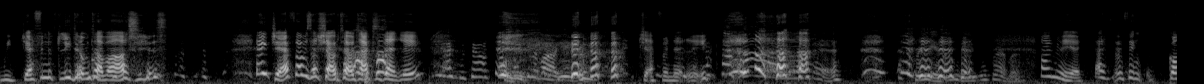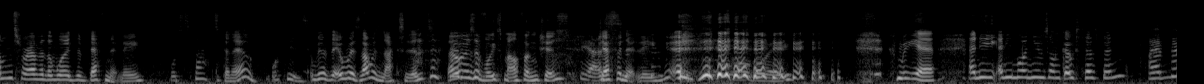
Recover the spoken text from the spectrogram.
we definitely don't have arses. hey, Jeff, that was a shout out accidentally. Jeff, we can't stop thinking about you. definitely. I love it. That's brilliant. I'm gonna use it forever. I'm here. I, I think Gone forever the words of definitely. What's that? I don't know. What is? It was, it was that was an accident. That was a voice malfunction. Yes. Definitely. but yeah. Any any more news on Ghost Husband? Um, no,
